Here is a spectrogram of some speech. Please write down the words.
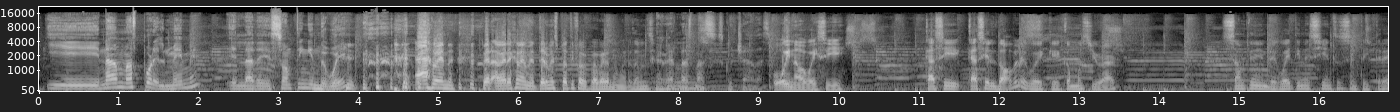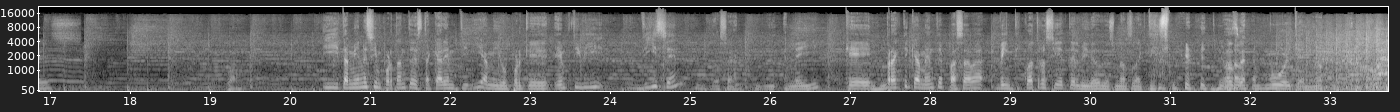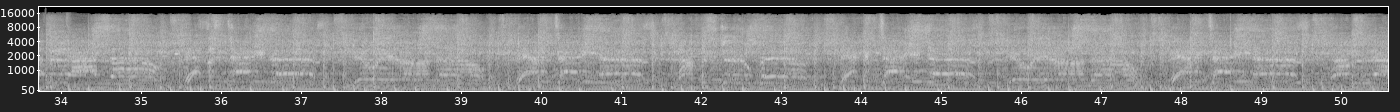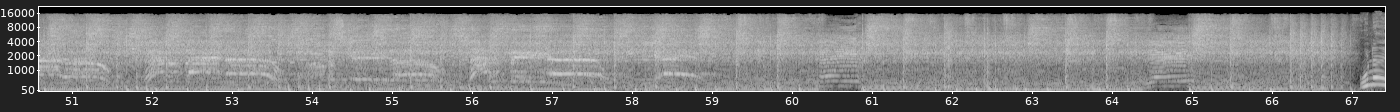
y nada más por el meme, eh, la de Something in the Way. ah, bueno. Pero, a ver, déjame meterme Spotify para ver el número. Dame un A ver, las más escuchadas. Uy, no, güey, sí. Casi, casi el doble, güey, que Come As You Are. Something in the Way tiene 163. Wow. Y también es importante destacar MTV, amigo, porque MTV dicen, o sea, leí que prácticamente pasaba 24/7 el video de Smells Like Teen Spirit. o sea, muy cañón.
